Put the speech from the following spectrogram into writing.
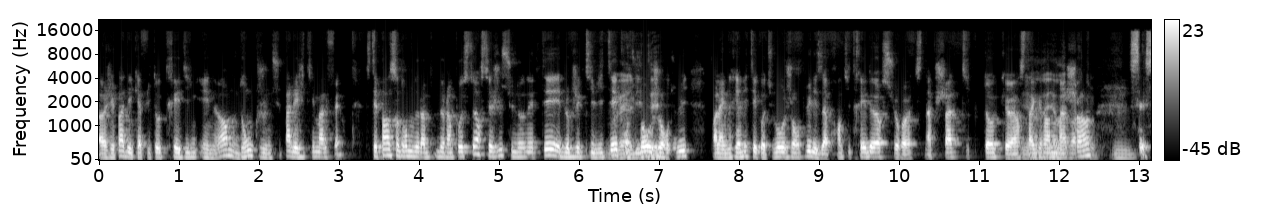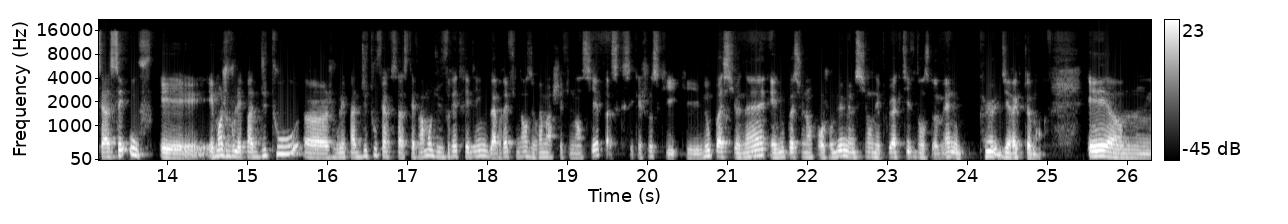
euh, j'ai pas des capitaux de trading énormes, donc je ne suis pas légitime à le faire. C'était pas un syndrome de l'imposteur, c'est juste une honnêteté et de l'objectivité quand tu vois aujourd'hui, voilà, une réalité quand tu vois aujourd'hui les apprentis traders sur euh, Snapchat, TikTok, euh, Instagram, machin, hmm. c'est assez ouf. Et, et, moi, je voulais pas du tout, euh, je voulais pas du tout faire ça. C'était vraiment du vrai trading, de la vraie finance, du vrai marché financier, parce que c'est quelque chose qui, qui nous passionnait et nous passionne encore aujourd'hui, même si on n'est plus actif dans ce domaine ou plus directement. Et, euh,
